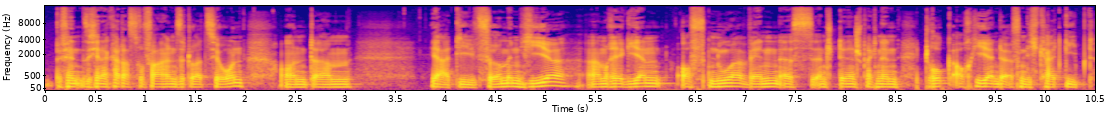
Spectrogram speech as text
befinden sich in einer katastrophalen Situation und ähm, ja, die Firmen hier ähm, reagieren oft nur, wenn es den entsprechenden Druck auch hier in der Öffentlichkeit gibt.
